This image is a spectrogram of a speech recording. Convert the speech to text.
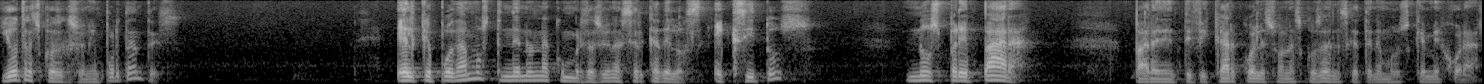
y otras cosas que son importantes. El que podamos tener una conversación acerca de los éxitos nos prepara para identificar cuáles son las cosas en las que tenemos que mejorar.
